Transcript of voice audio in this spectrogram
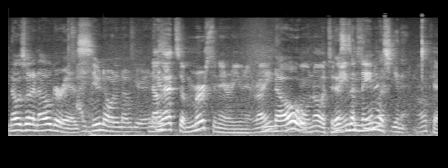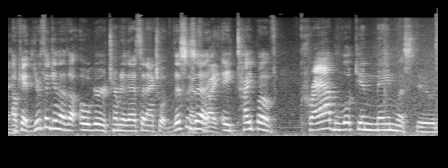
knows what an ogre is. I do know what an ogre is. Now that's a mercenary unit, right? No. Oh no, it's a this nameless is a nameless unit. unit. Okay. Okay, you're thinking of the ogre Terminator. That's an actual. This is That's a, right. a type of crab-looking nameless dude.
